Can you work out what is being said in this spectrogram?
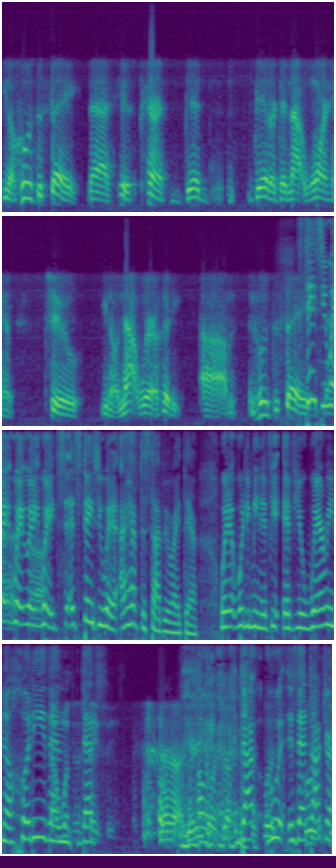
you know who's to say that his parents did did or did not warn him to you know not wear a hoodie. Um, and who's to say? Stacy, wait, wait, wait, uh, wait. S- Stacy, wait. I have to stop you right there. Wait, what do you mean? If you if you're wearing a hoodie, then that's No, no, here you Oh, go, wait, jumping Doc- who- is that conclusions. Dr.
